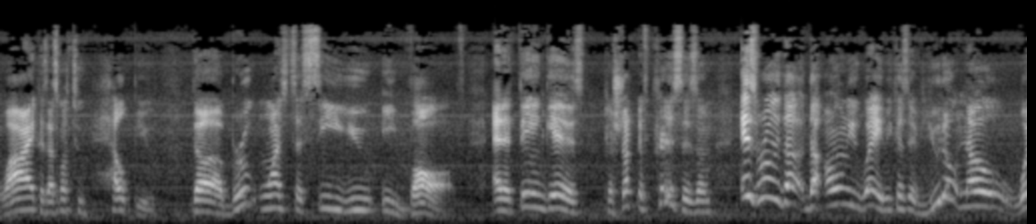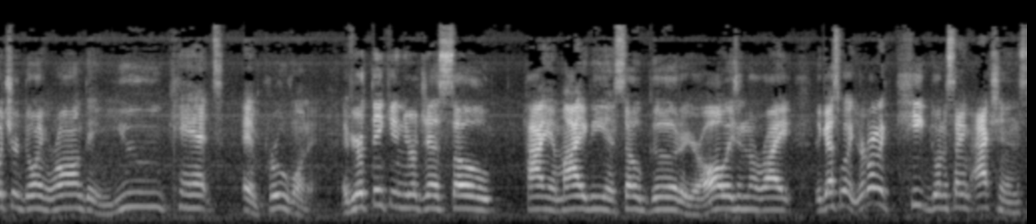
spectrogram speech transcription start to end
Why? Because that's going to help you. The brute wants to see you evolve. And the thing is, constructive criticism is really the, the only way because if you don't know what you're doing wrong, then you can't improve on it. If you're thinking you're just so high and mighty and so good or you're always in the right, then guess what? You're going to keep doing the same actions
